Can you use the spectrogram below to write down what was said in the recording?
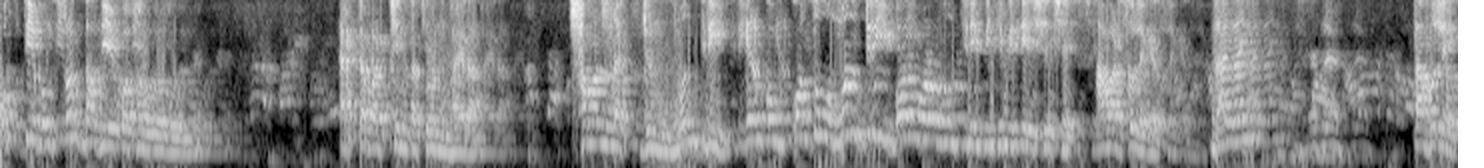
ভক্তি এবং শ্রদ্ধা দিয়ে কথাগুলো বলবেন। একটা বার চিন্তা করুন ভাইরা। সামান্য একজন মন্ত্রী, এরকম কত মন্ত্রী, বড় বড় মন্ত্রী পৃথিবীতে এসেছে, আবার চলে গেছে। যায় নাই? তাহলে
